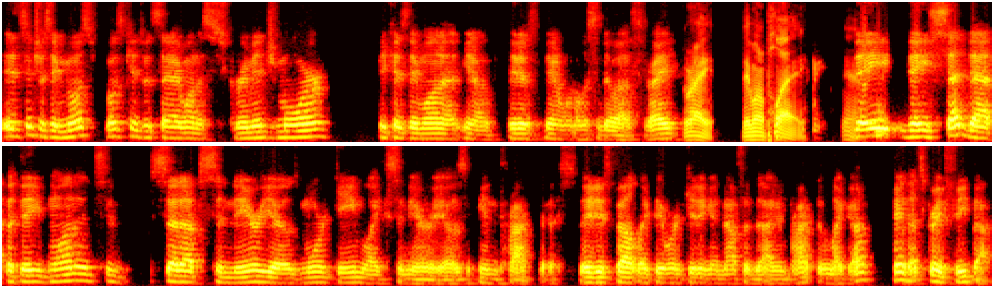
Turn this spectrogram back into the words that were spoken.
It's interesting. Most most kids would say, "I want to scrimmage more," because they want to. You know, they just they don't want to listen to us, right? Right. They want to play. Yeah. They they said that, but they wanted to set up scenarios, more game like scenarios in practice. They just felt like they weren't getting enough of that in practice. Like, oh, hey, that's great feedback.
